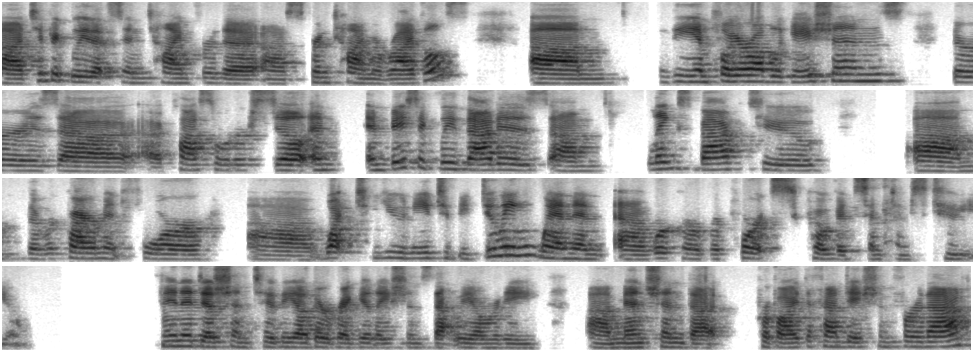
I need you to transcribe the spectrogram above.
Uh, typically that's in time for the uh, springtime arrivals. Um, the employer obligations, there is a, a, class order still, and, and basically that is um, links back to um, the requirement for uh, what you need to be doing when a uh, worker reports COVID symptoms to you. In addition to the other regulations that we already uh, mentioned that provide the foundation for that,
